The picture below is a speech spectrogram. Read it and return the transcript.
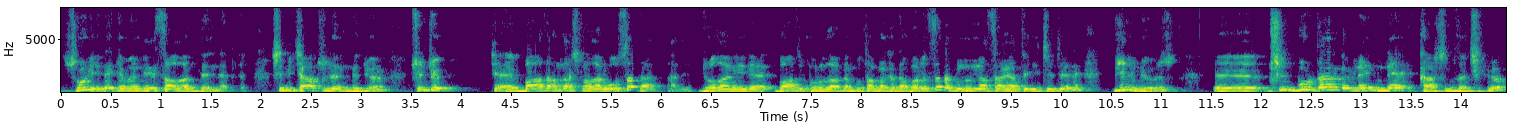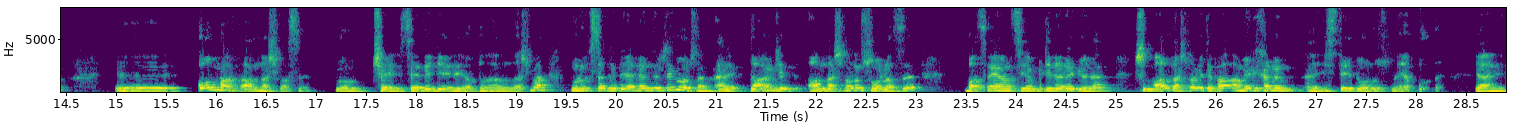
Suriye'de egemenliğini sağladı denilebilir. Şimdi kağıt üzerinde diyorum çünkü e, bazı anlaşmalar olsa da hani Giuliani ile bazı konularda mutabakata varılsa da bunun nasıl hayata geçeceğini bilmiyoruz. E, şimdi burada örneğin ne karşımıza çıkıyor? E, 10 Mart anlaşması. Bu şey SDG ile yapılan anlaşma. Bunu kısaca değerlendirecek olursak hani daha önce anlaşmanın sonrası basına yansıyan bilgilere göre şimdi anlaşma bir defa Amerika'nın e, isteği doğrultusunda yapıldı. Yani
